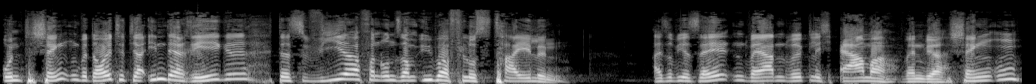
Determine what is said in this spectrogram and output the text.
Und schenken bedeutet ja in der Regel, dass wir von unserem Überfluss teilen. Also wir selten werden wirklich ärmer, wenn wir schenken.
